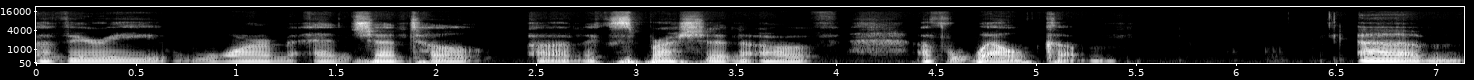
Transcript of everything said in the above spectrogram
a, very warm and gentle um, expression of, of welcome. Um,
